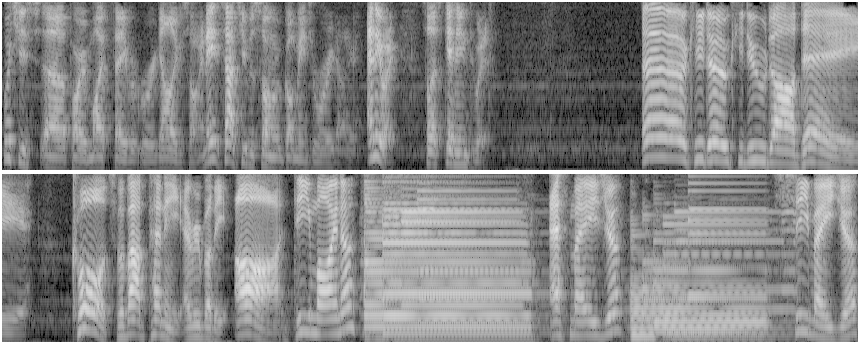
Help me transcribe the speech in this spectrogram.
Which is uh, probably my favourite Rory Gallagher song, and it's actually the song that got me into Rory Gallagher. Anyway, so let's get into it. Okie dokie doo da day. Chords for Bad Penny, everybody, are D minor, F major, C major,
